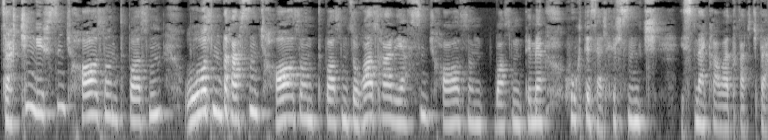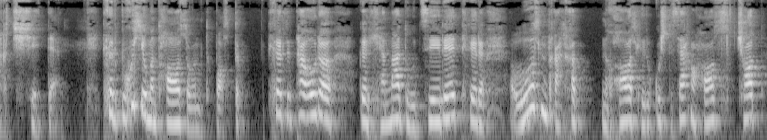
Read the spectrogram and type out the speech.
Зочин ирсэн ч хоол унд болно, ууланд гарсан ч хоол унд болно, зугаалгаар явсан ч хоол унд болно, тийм ээ. Хүүхдээс алхилсан ч снак аваад гарч байх жишээтэй. Тэгэхээр бүхэл юмд хоол унд болдог. Тэгэхээр та өөрөө хянаад үзээрэй. Тэгэхээр ууланд гарахад хоол хэрэггүй шүү дээ. Сайхан хоолчоод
